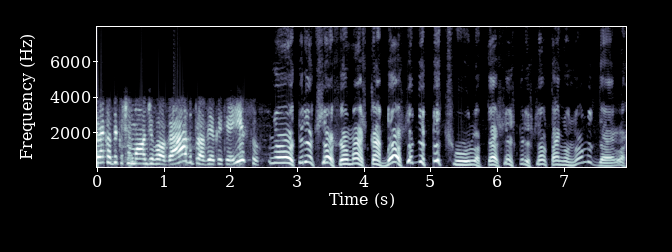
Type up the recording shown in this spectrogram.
Será que eu tenho que chamar um advogado pra ver o que que é isso? Não, eu queria que você chamasse cabeça de pichula, porque essa inscrição tá no nome dela.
